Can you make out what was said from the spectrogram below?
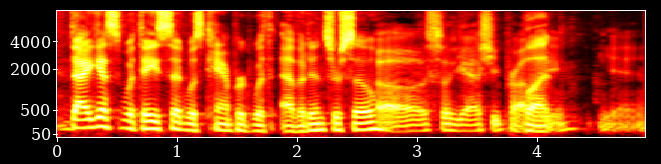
of thing. I guess what they said was tampered with evidence or so. Oh, so yeah, she probably. Yeah.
